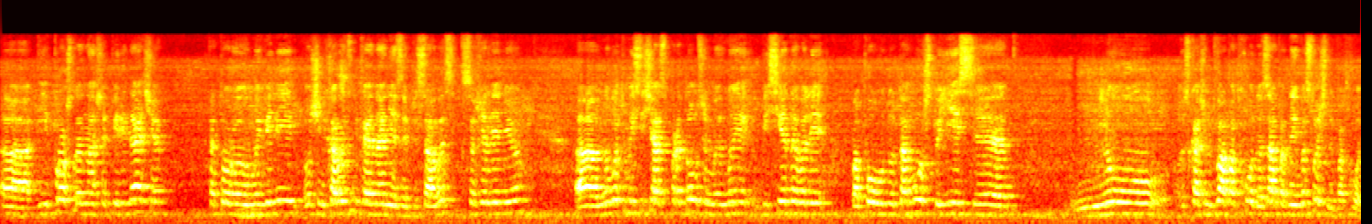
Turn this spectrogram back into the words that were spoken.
а, и прошлая наша передача, которую мы вели, очень коротенькая, она не записалась, к сожалению. А, ну вот мы сейчас продолжим, и мы беседовали по поводу того, что есть, э, ну, скажем, два подхода, западный и восточный подход.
